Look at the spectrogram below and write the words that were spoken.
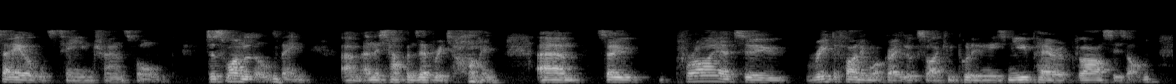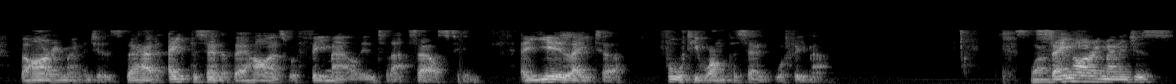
sales team transformed. Just one little thing, um, and this happens every time. Um, so prior to redefining what great looks like and putting these new pair of glasses on, the hiring managers, they had 8% of their hires were female into that sales team. A year later, 41% were female. Wow. Same hiring managers,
